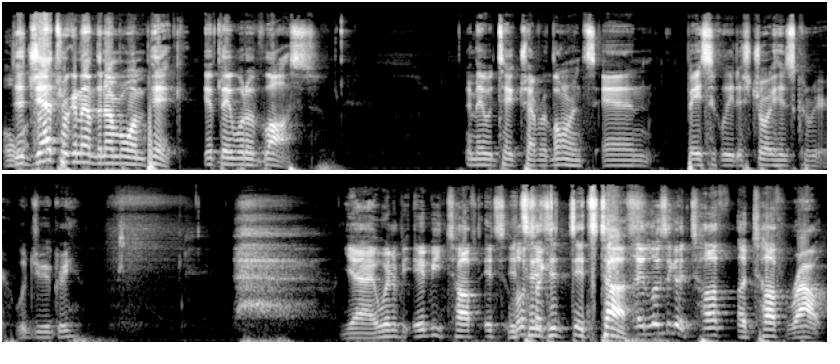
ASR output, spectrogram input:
Oh, The Jets were gonna have the number one pick if they would have lost, and they would take Trevor Lawrence and basically destroy his career. Would you agree? yeah, it wouldn't be. It'd be tough. It's, it it's looks like it's, it's tough. it looks like a tough a tough route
